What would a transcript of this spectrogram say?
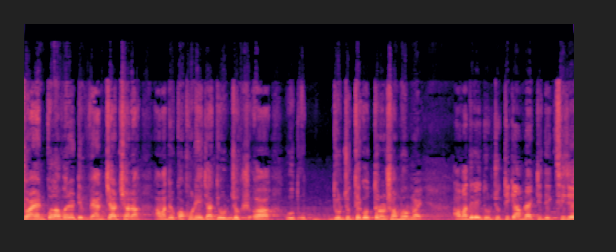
জয়েন্ট কোলাবোরেটিভ ভেঞ্চার ছাড়া আমাদের কখনোই এই জাতীয় উদ্যোগ দুর্যোগ থেকে উত্তরণ সম্ভব নয়। আমাদের এই দুর্যোগটিকে আমরা একটি দেখছি যে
